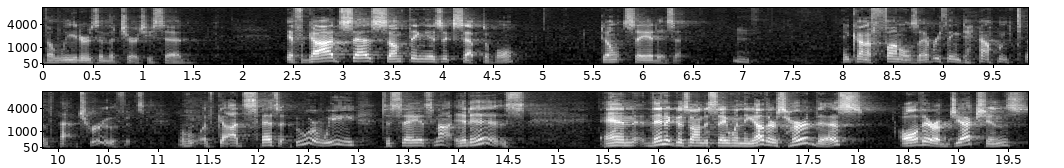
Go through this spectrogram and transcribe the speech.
the leaders in the church. He said, If God says something is acceptable, don't say it isn't. He kind of funnels everything down to that truth. It's, Well, if God says it, who are we to say it's not? It is. And then it goes on to say, when the others heard this, all their objections,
